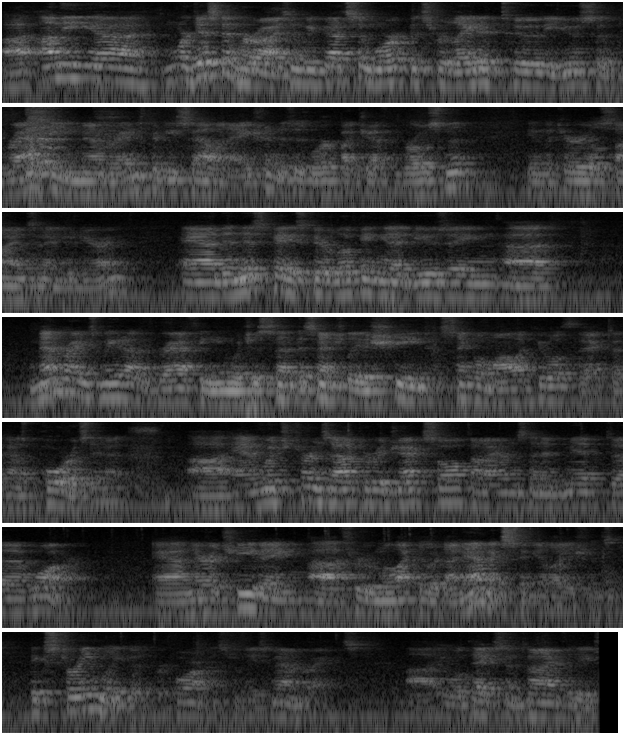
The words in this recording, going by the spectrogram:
Uh, on the uh, more distant horizon, we've got some work that's related to the use of graphene membranes for desalination. This is work by Jeff Grossman in materials science and engineering. And in this case, they're looking at using uh, membranes made out of graphene, which is essentially a sheet, a single molecule thick, that has pores in it, uh, and which turns out to reject salt ions and admit uh, water. And they're achieving, uh, through molecular dynamics simulations, extremely good performance from these membranes. Uh, it will take some time for the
